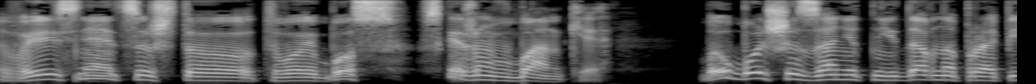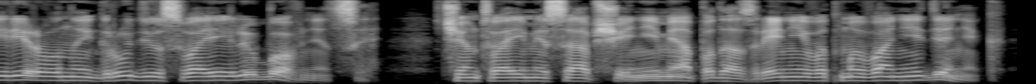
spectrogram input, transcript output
выясняется, что твой босс, скажем, в банке, был больше занят недавно прооперированной грудью своей любовницы, чем твоими сообщениями о подозрении в отмывании денег —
